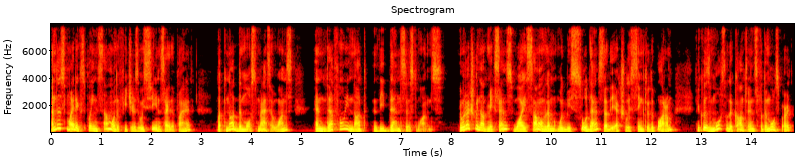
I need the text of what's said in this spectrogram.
And this might explain some of the features we see inside the planet, but not the most massive ones, and definitely not the densest ones. It would actually not make sense why some of them would be so dense that they actually sink to the bottom, because most of the continents for the most part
